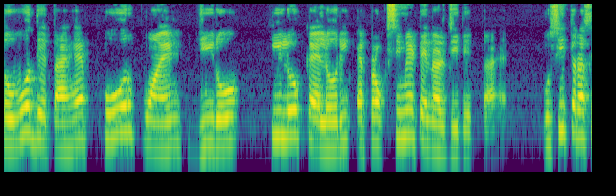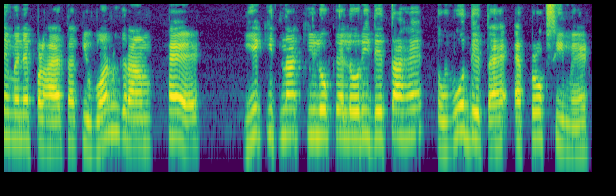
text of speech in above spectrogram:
तो वो देता है 4.0 किलो कैलोरी अप्रोक्सीमेट एनर्जी देता है। उसी तरह से मैंने पढ़ाया था कि वन ग्राम फैट ये कितना किलो कैलोरी देता है? तो वो देता है अप्रोक्सीमेट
